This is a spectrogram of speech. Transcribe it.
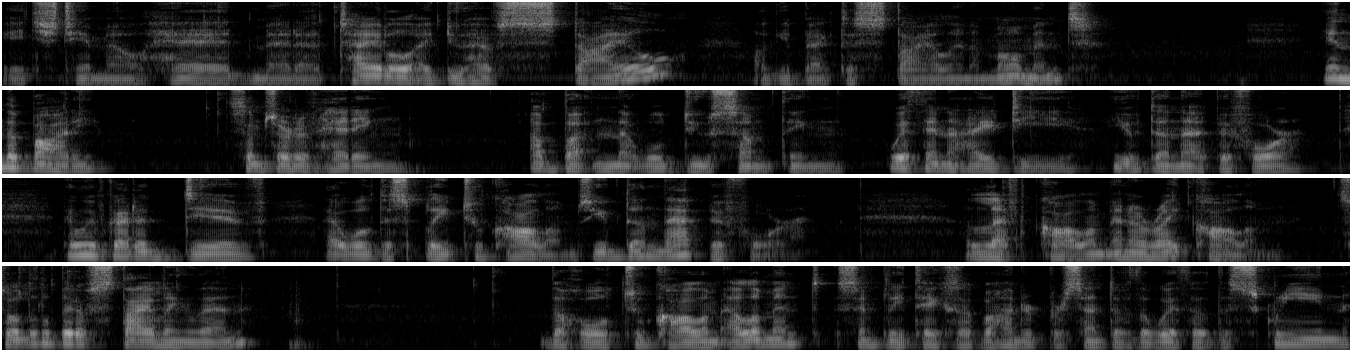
HTML head, meta, title. I do have style. I'll get back to style in a moment. In the body, some sort of heading, a button that will do something with an ID. You've done that before. Then we've got a div that will display two columns. You've done that before. A left column and a right column. So a little bit of styling then. The whole two-column element simply takes up 100% of the width of the screen.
